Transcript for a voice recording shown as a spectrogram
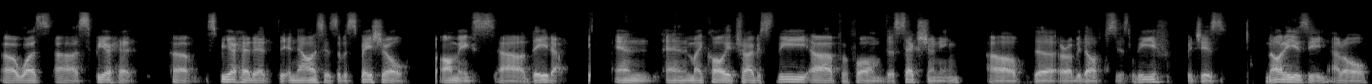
was spearhead, spearheaded the analysis of spatial omics data. And, and my colleague Travis Lee performed the sectioning of the Arabidopsis leaf, which is not easy at all.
